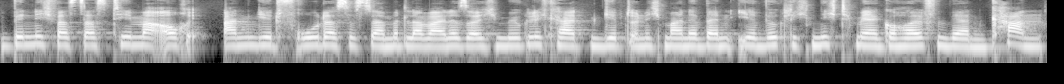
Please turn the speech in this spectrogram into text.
bin ich, was das Thema auch angeht, froh, dass es da mittlerweile solche Möglichkeiten gibt. Und ich meine, wenn ihr wirklich nicht mehr geholfen werden kann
